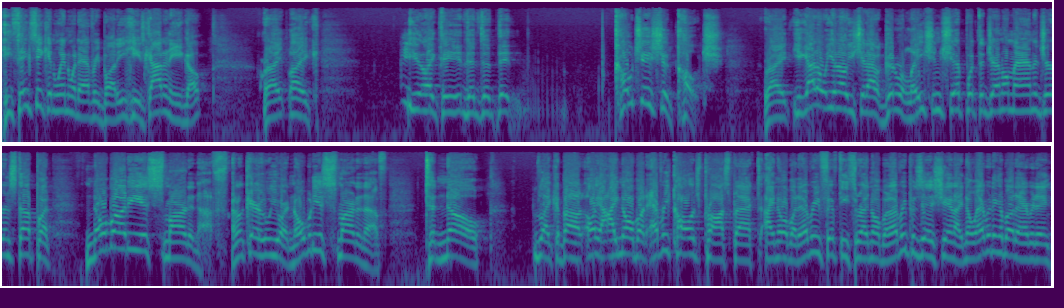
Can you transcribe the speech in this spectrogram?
He thinks he can win with everybody. He's got an ego, right? Like, you know, like the, the, the, the coaches should coach, right? You got to, you know, you should have a good relationship with the general manager and stuff, but nobody is smart enough. I don't care who you are. Nobody is smart enough to know like about oh yeah i know about every college prospect i know about every 53 i know about every position i know everything about everything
